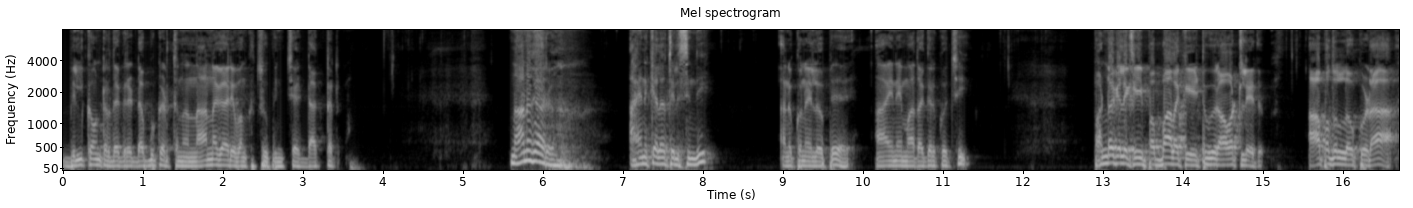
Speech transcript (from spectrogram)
బిల్ కౌంటర్ దగ్గర డబ్బు కడుతున్న నాన్నగారి వంక చూపించాడు డాక్టర్. నాన్నగారు ఆయనకి ఎలా తెలిసింది? అనుకునే లోపే ఆయనే మా దగ్గరకు వచ్చి పండగలకి పబ్బాలకి ఎటు రావట్లేదు. ఆపదల్లో కూడా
